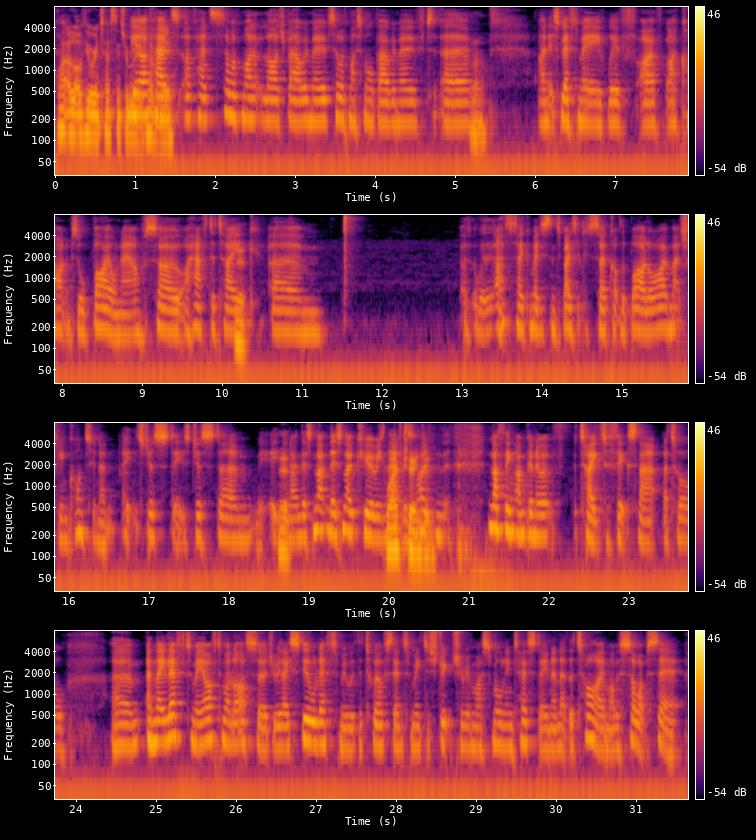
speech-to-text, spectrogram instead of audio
quite a lot of your intestines removed, yeah, I've had I've had some of my large bowel removed, some of my small bowel removed, um, Wow. and it's left me with I've, I can't absorb bile now, so I have to take. Um, I have to take a medicine to basically soak up the bile, or I'm actually incontinent. It's just, it's just, um, it- you know, and there's no, there's no curing It's that. Life-changing. nothing I'm going to take to fix that at all. Um, and they left me after my last surgery. They still left me with a 12 centimeter stricture in my small intestine. And at the time, I was so upset.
